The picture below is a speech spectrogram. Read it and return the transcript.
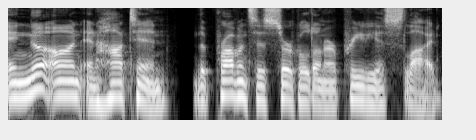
In Nghệ An and Ha Tinh, the provinces circled on our previous slide,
